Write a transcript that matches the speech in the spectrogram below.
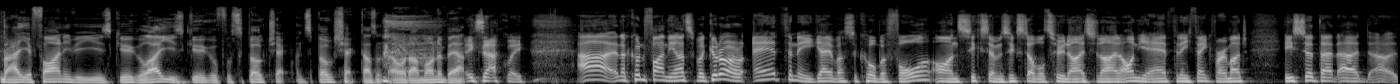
Nah, you're fine if you use Google. I use Google for spell check when spell check doesn't know what I'm on about. Exactly. Uh, and I couldn't find the answer, but good old Anthony gave us a call before on 676 On you, Anthony. Thank you very much. He said that uh, uh,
